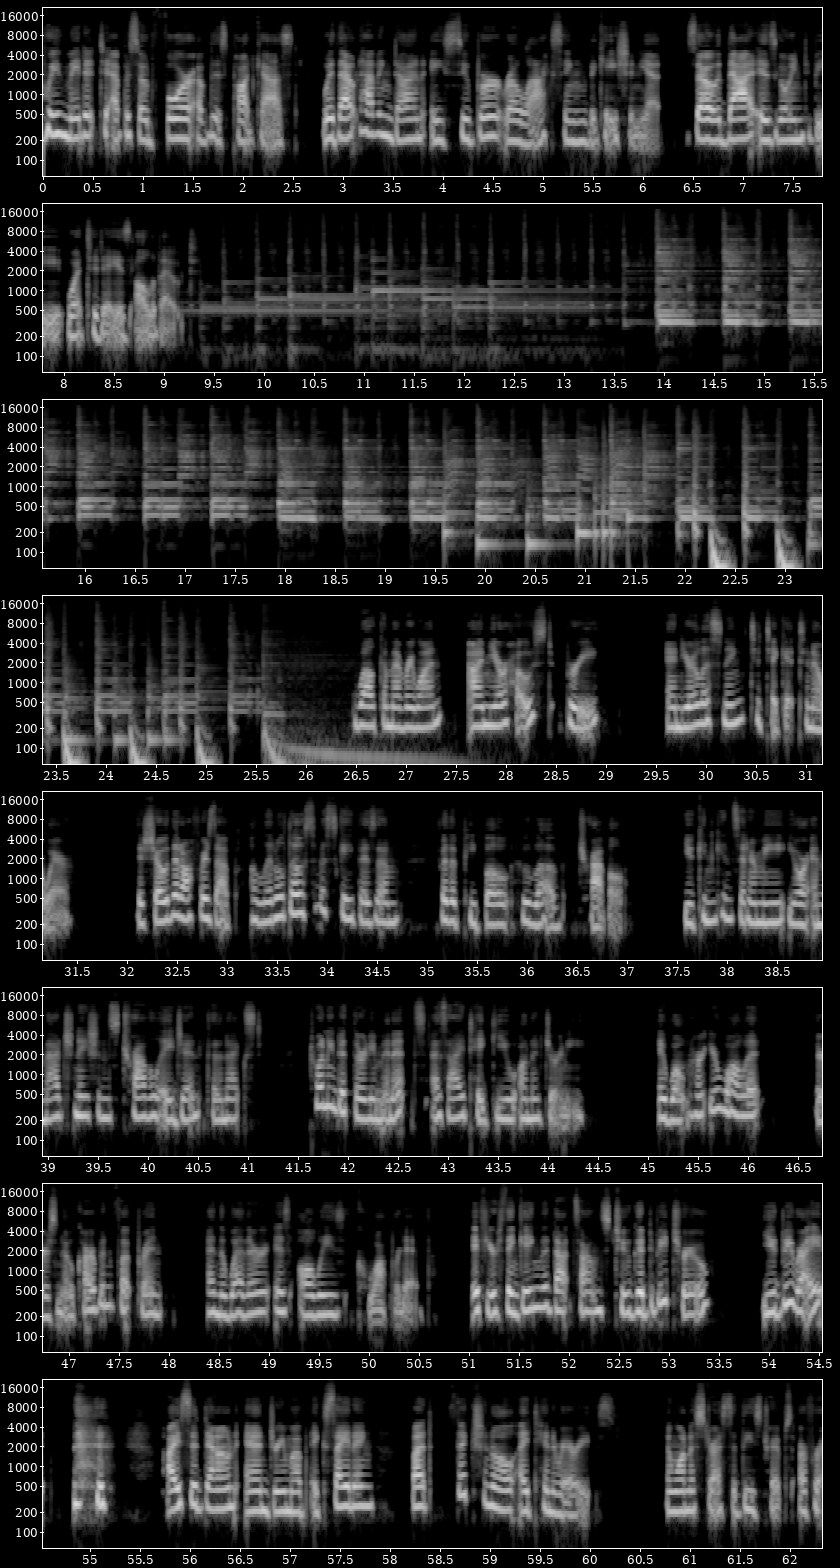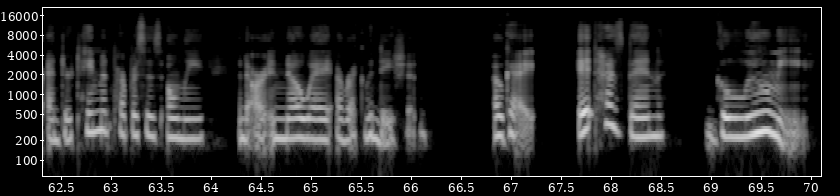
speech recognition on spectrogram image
we've made it to episode four of this podcast without having done a super relaxing vacation yet. So, that is going to be what today is all about. Welcome, everyone. I'm your host, Bree, and you're listening to Ticket to Nowhere, the show that offers up a little dose of escapism for the people who love travel. You can consider me your imagination's travel agent for the next 20 to 30 minutes as I take you on a journey. It won't hurt your wallet, there's no carbon footprint, and the weather is always cooperative. If you're thinking that that sounds too good to be true, you'd be right. I sit down and dream up exciting but fictional itineraries. I want to stress that these trips are for entertainment purposes only and are in no way a recommendation. Okay, it has been gloomy.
